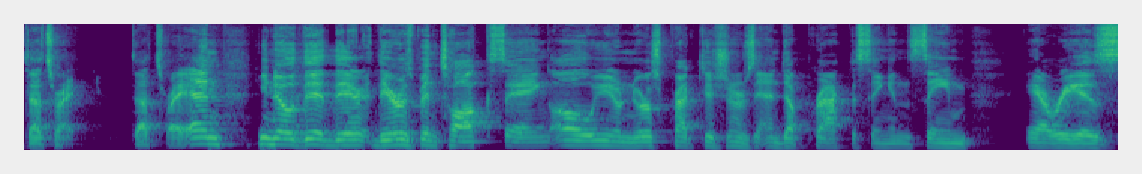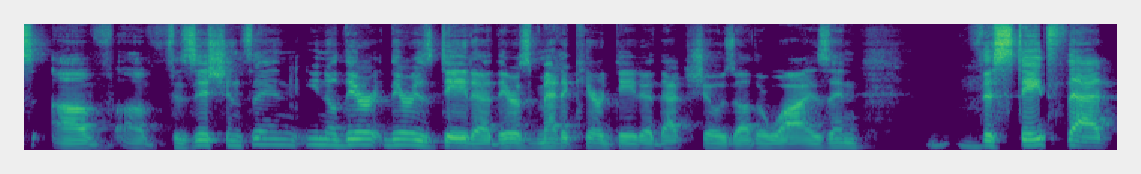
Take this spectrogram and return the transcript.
That's right. That's right. And you know, there there there's been talk saying, oh, you know, nurse practitioners end up practicing in the same areas of of physicians and you know there there is data there's medicare data that shows otherwise and the states that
